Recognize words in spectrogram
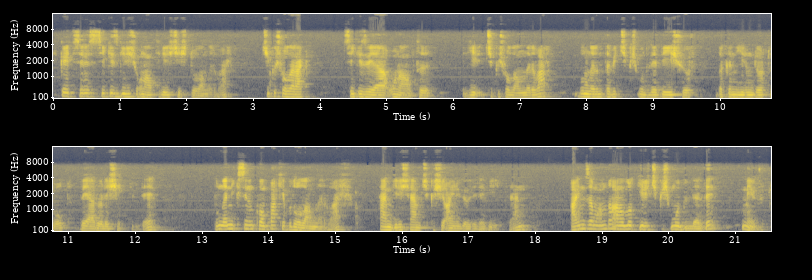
Dikkat etseniz 8 giriş 16 giriş çeşitli olanları var. Çıkış olarak 8 veya 16 gir- çıkış olanları var. Bunların tabi çıkış modülü değişiyor. Bakın 24 volt veya böyle şeklinde. Bunların ikisinin kompakt yapıda olanları var. Hem giriş hem çıkışı aynı gövdede biriktiren. Aynı zamanda analog giriş çıkış modülleri de mevcut.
